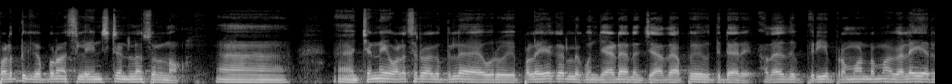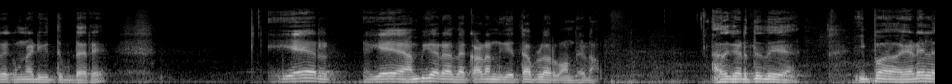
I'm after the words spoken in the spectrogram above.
படத்துக்கு அப்புறம் சில இன்சிடெண்ட்லாம் சொல்லணும். சென்னை வளசரவாக்கத்தில் ஒரு பல ஏக்கரில் கொஞ்சம் இடம் இருந்துச்சு. அதை அப்போயே விற்றுட்டாரு அதாவது பெரிய பிரம்மாண்டமாக விலை ஏறுறதுக்கு முன்னாடி விற்றுவிட்டாரு ஏஆர் ஏ அம்பிகா ராதா கார்டனுக்கு எத்தாப்பில் இருக்கும் அந்த இடம். அதுக்கு அடுத்தது இப்போ இடையில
